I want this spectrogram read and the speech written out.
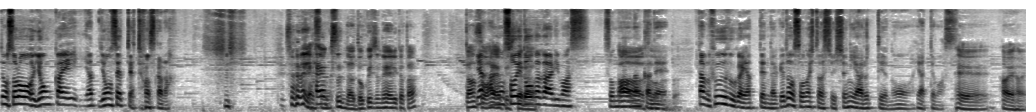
でもそれを4回や4セットやってますから。それ何早くすんだ独自のやり方？ダンスをいやあの早くしたら。そういう動画があります。そのなんかね多分夫婦がやってんだけどその人たちと一緒にやるっていうのをやってます。へえはいはい。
